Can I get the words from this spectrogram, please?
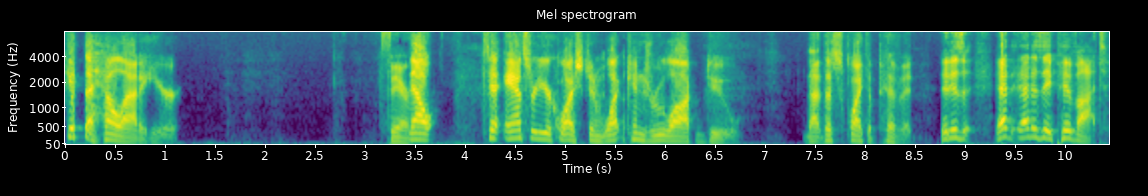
Get the hell out of here. fair. Now, to answer your question, what can Drew Lock do? That that's quite a pivot. it is that, that is a pivot.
